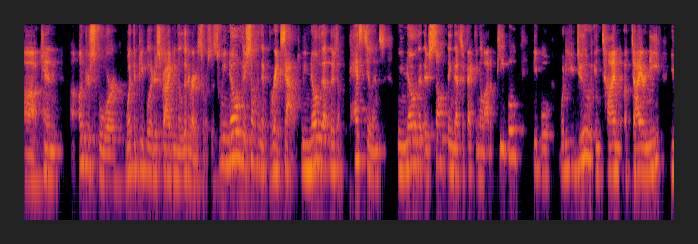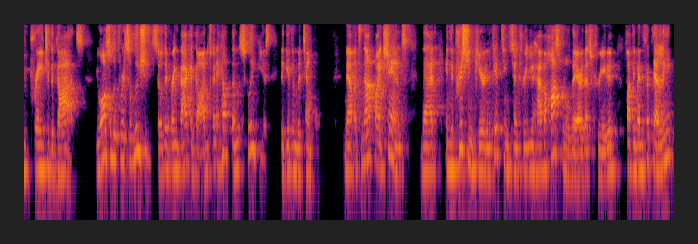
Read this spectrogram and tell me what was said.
uh, can underscore what the people are describing the literary sources. So we know there's something that breaks out. We know that there's a pestilence. We know that there's something that's affecting a lot of people. People, what do you do in time of dire need? You pray to the gods. You also look for a solution. So they bring back a god who's going to help them, Asclepius. They give him a temple. Now, it's not by chance that in the Christian period, in the 15th century, you have a hospital there that's created, Fate Bene Fratelli,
